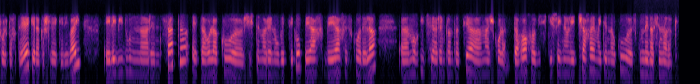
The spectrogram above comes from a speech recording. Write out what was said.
suelkarteek, erakasleek ere bai, elebidunaren zat, eta olako uh, sistemaren hobetzeko behar, behar ezkoa dela, uh, morgitzearen plantatzea ama eskolan. Eta hor, biziki seinan txarra emaiten dauku eskunde nazionalak.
